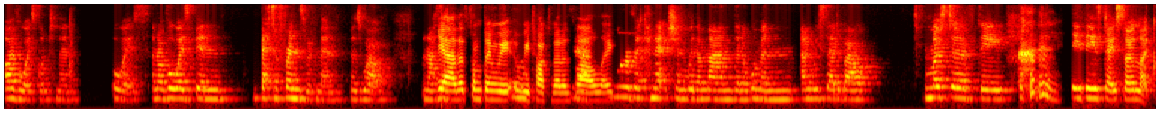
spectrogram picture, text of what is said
I've always gone to men always. And I've always been better friends with men as well. And I yeah that's something we we talked about as yeah, well like more of a connection with a man than a woman. And we said about most of the these days so like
